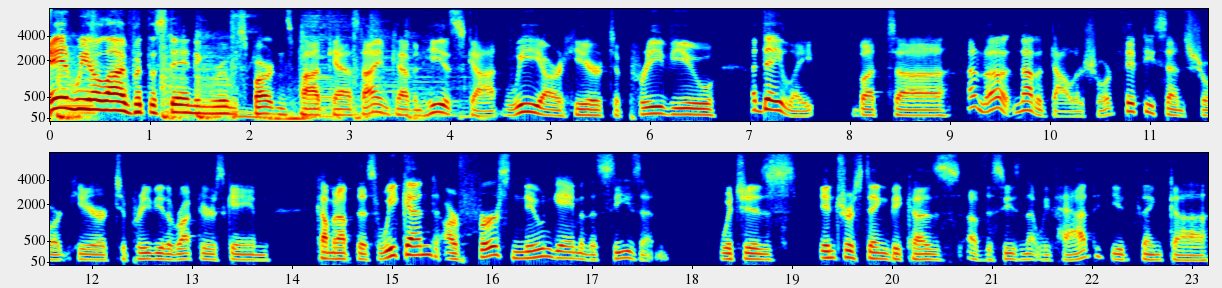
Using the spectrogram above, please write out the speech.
And we are live with the Standing Room Spartans podcast. I am Kevin. He is Scott. We are here to preview a day late, but uh, I don't know, not a dollar short, 50 cents short here to preview the Rutgers game coming up this weekend. Our first noon game of the season, which is interesting because of the season that we've had. You'd think, uh,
